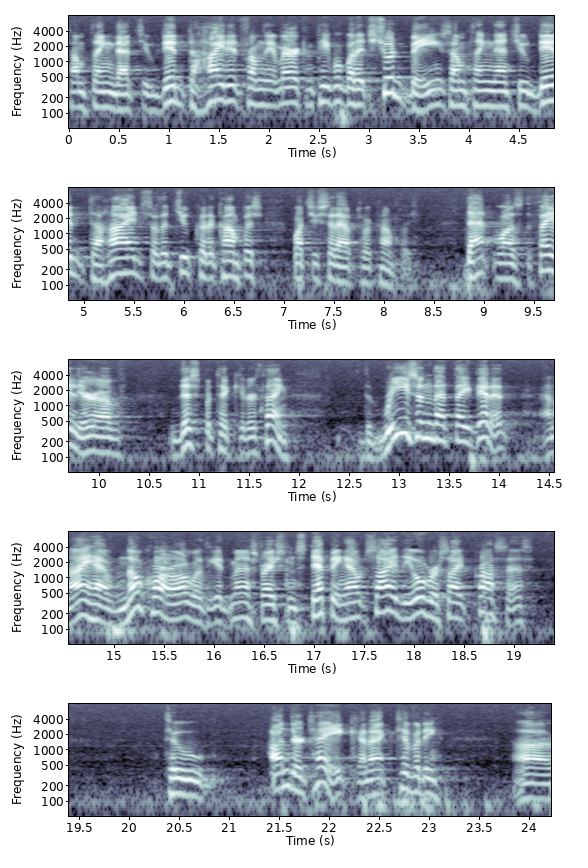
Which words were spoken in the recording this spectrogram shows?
something that you did to hide it from the American people, but it should be something that you did to hide so that you could accomplish what you set out to accomplish. That was the failure of this particular thing. The reason that they did it, and I have no quarrel with the administration stepping outside the oversight process to undertake an activity uh,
